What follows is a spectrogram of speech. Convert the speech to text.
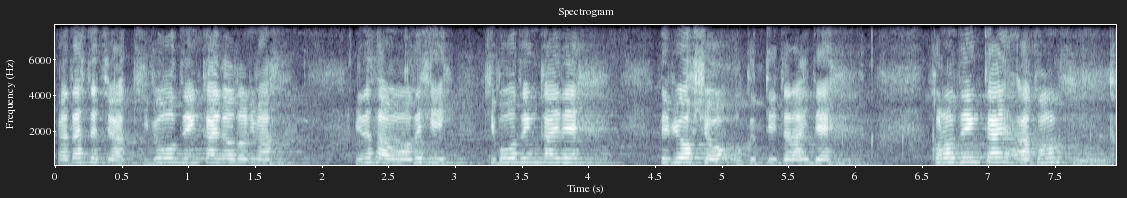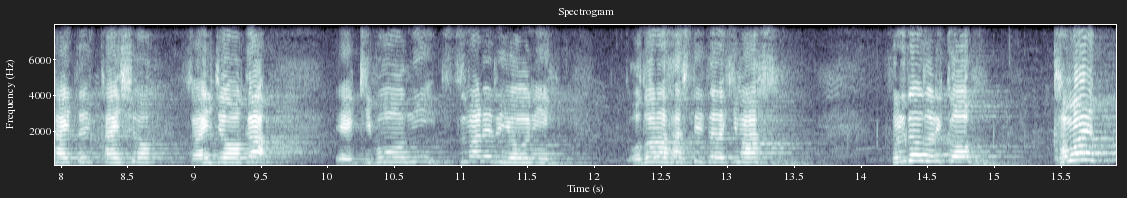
私たちは希望全開で踊ります。皆さんもぜひ希望全開で手拍子を送っていただいてこの全開あこの会会場会場が、えー、希望に包まれるように踊らさせていただきます。それでは踊り子構え！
